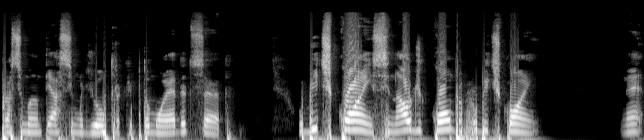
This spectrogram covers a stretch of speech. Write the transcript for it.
para se manter acima de outra criptomoeda, etc. O Bitcoin, sinal de compra para o Bitcoin, né,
